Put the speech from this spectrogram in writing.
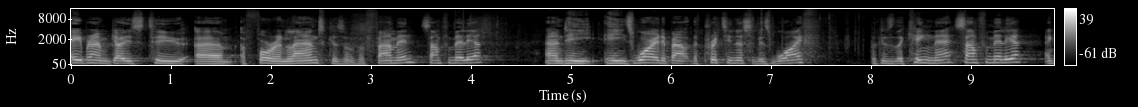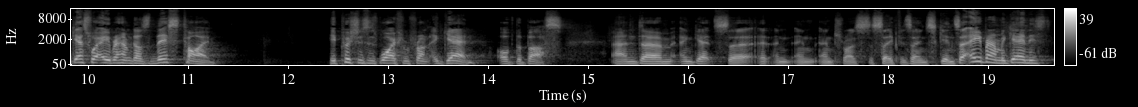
Abraham goes to um, a foreign land because of a famine. Sound familiar? And he, he's worried about the prettiness of his wife because of the king there. Sound familiar? And guess what Abraham does this time? He pushes his wife in front again of the bus and, um, and, gets, uh, and, and, and, tries to save his own skin. So Abraham, again, is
